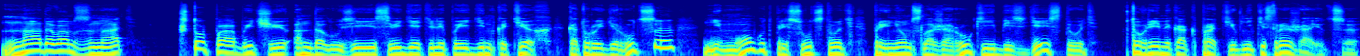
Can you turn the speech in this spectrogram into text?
«Надо вам знать, что по обычаю Андалузии свидетели поединка тех, которые дерутся, не могут присутствовать при нем сложа руки и бездействовать, в то время как противники сражаются.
